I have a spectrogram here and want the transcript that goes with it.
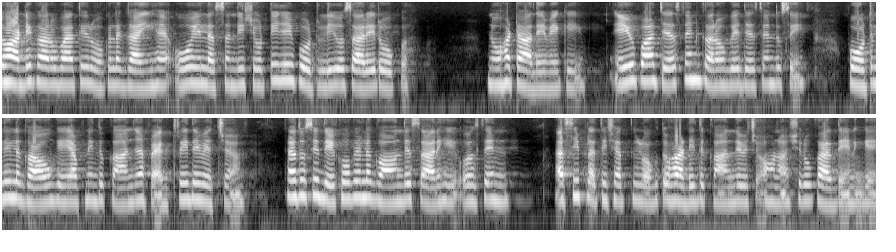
ਤੁਹਾਡੇ ਕਾਰੋਬਾਰ ਤੇ ਰੋਕ ਲਗਾਈ ਹੈ, ਉਹ ਇਹ ਲਸਣ ਦੀ ਛੋਟੀ ਜਿਹੀ ਪੋਟਲੀ ਉਹ ਸਾਰੇ ਰੋਕ ਨੂੰ ਹਟਾ ਦੇਵੇਗੀ। ਇਹ ਉਪਾਅ ਜਿਸ ਦਿਨ ਕਰੋਗੇ, ਜਿਸ ਦਿਨ ਤੁਸੀਂ ਪੋਟਲੀ ਲਗਾਓਗੇ ਆਪਣੀ ਦੁਕਾਨ ਜਾਂ ਫੈਕਟਰੀ ਦੇ ਵਿੱਚ, ਤਾਂ ਤੁਸੀਂ ਦੇਖੋਗੇ ਲਗਾਉਣ ਦੇ ਸਾਰੇ ਹੀ ਉਸ ਦਿਨ 80% ਲੋਕ ਤੁਹਾਡੀ ਦੁਕਾਨ ਦੇ ਵਿੱਚ ਆਉਣਾ ਸ਼ੁਰੂ ਕਰ ਦੇਣਗੇ।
